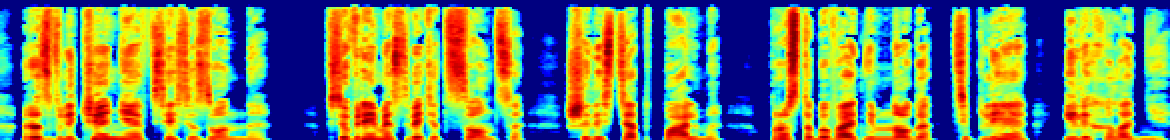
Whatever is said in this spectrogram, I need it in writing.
– развлечение всесезонное. Все время светит солнце, шелестят пальмы, просто бывает немного теплее или холоднее.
